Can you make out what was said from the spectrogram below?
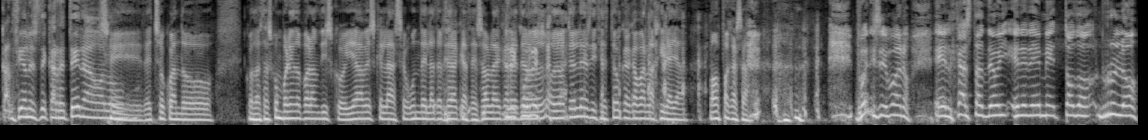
canciones de carretera o algo? Sí, de hecho cuando, cuando estás componiendo para un disco y ya ves que la segunda y la tercera que haces habla de carretera o de hoteles, dices, tengo que acabar la gira ya, vamos para casa. Buenísimo. Bueno, el hashtag de hoy, EDM, todo rulo,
